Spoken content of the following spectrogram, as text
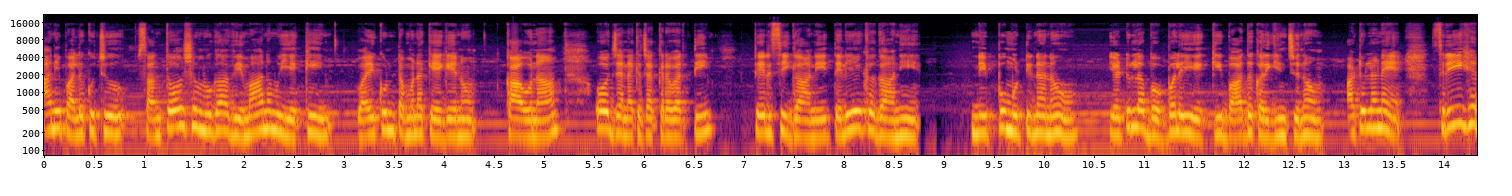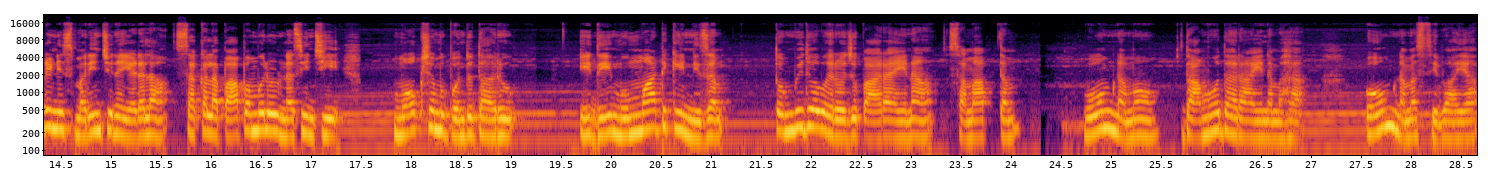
అని పలుకుచు సంతోషముగా విమానము ఎక్కి వైకుంఠమునకేగేను. కావున ఓ జనక చక్రవర్తి తెలిసి గాని తెలియక గాని నిప్పు ముట్టినను ఎటుల బొబ్బలు ఎక్కి బాధ కలిగించును అటులనే శ్రీహరిని స్మరించిన ఎడల సకల పాపములు నశించి మోక్షము పొందుతారు. ఇది ముమ్మాటికి నిజం. తొమ్మిదవ రోజు పారాయణ సమాప్తం. ఓం నమో దామోదరాయ నమ. ఓం నమ శివాయ.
